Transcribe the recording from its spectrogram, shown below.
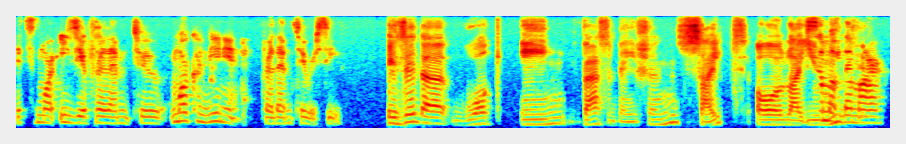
it's more easier for them to more convenient for them to receive is it a walk-in vaccination site or like you? some of them to, are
